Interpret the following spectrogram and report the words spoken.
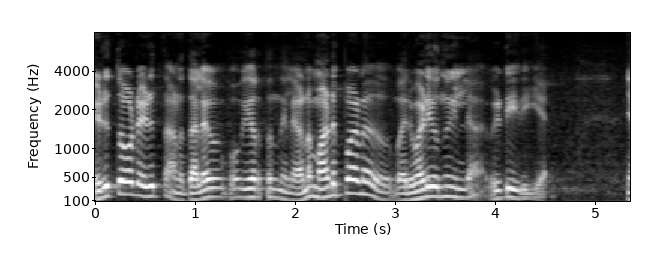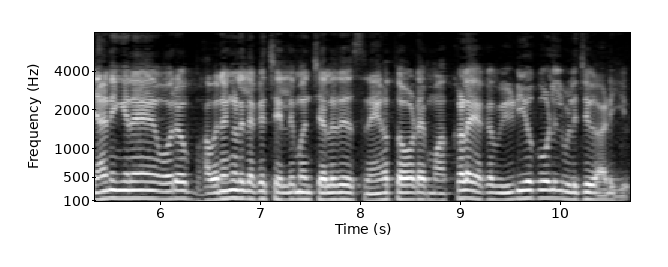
എഴുത്തോട് എഴുത്താണ്. തല ഉയർത്തുന്നില്ല. കാരണം മടുപ്പാണ്. പരിപാടിയൊന്നുമില്ല വീട്ടിൽ ഇരിക്കുക. ഞാനിങ്ങനെ ഓരോ ഭവനങ്ങളിലൊക്കെ ചെല്ലുമ്പം ചിലർ സ്നേഹത്തോടെ മക്കളെയൊക്കെ വീഡിയോ കോളിൽ വിളിച്ച് കാണിക്കും.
